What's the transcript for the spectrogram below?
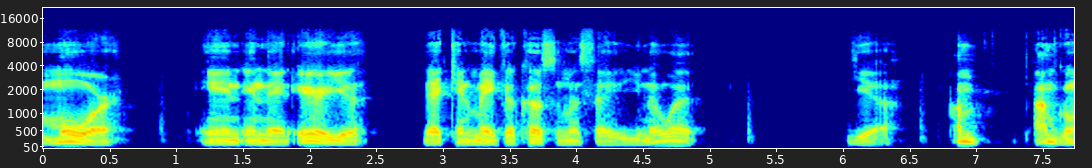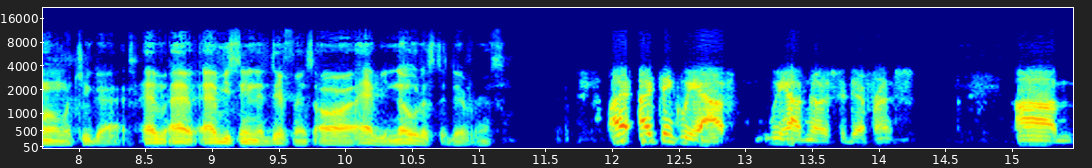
more in in that area that can make a customer say, you know what? Yeah, I'm I'm going with you guys. Have have, have you seen the difference, or have you noticed the difference? I, I think we have. We have noticed a difference. Um,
